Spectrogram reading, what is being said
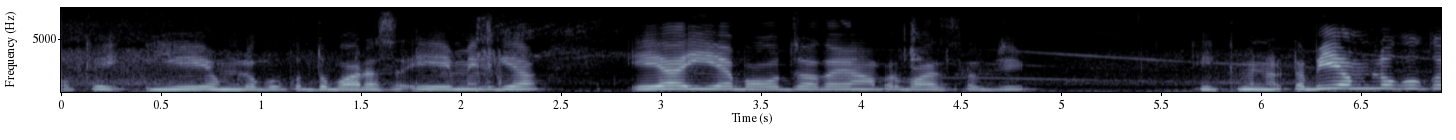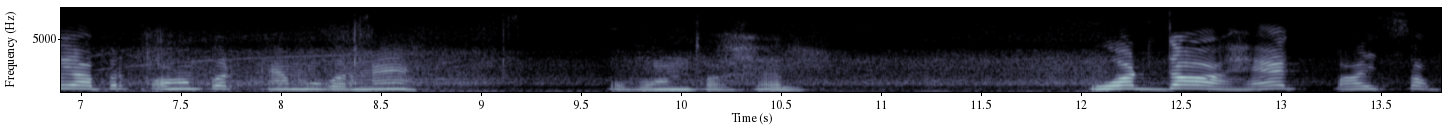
ओके, ये हम लोगों को दोबारा से ए मिल गया। ए आई है बहुत ज़्यादा यहाँ पर भाई साहब जी एक मिनट, अभी हम लोगों को यहाँ पर कहाँ पर एमओ करना है? वो one the hell what the hack भाई साहब?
